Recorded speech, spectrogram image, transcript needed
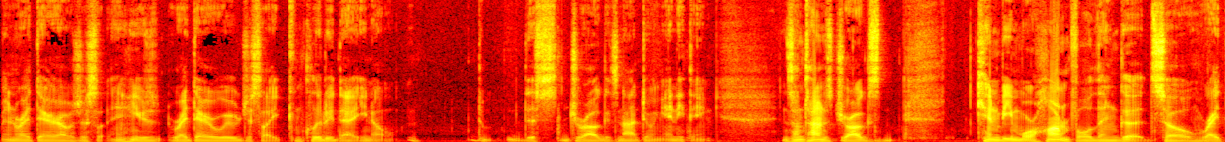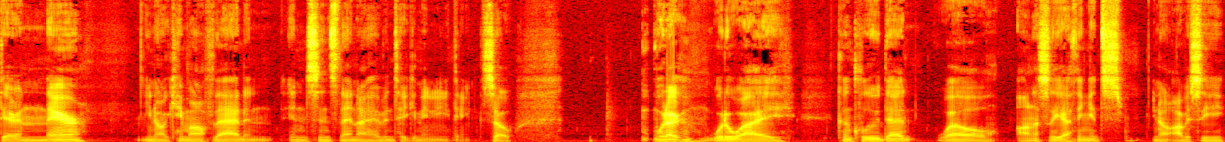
And right there, I was just, and he was right there. We were just like concluded that you know, th- this drug is not doing anything, and sometimes drugs can be more harmful than good. So right there and there, you know, I came off that, and and since then I haven't taken anything. So what I what do I conclude that? Well, honestly, I think it's you know obviously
